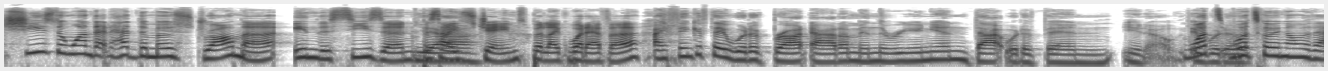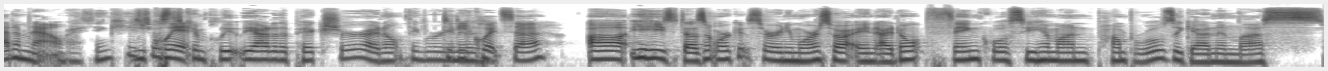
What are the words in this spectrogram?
she's the one that had the most drama in the season, besides Yeah. James. But like whatever. I think if they would have brought Adam in the reunion, that would have been, you know, it What's would've- what's going on with Adam now? I think he's he just quit. completely out of the picture. I don't think we're Did gonna he quit, SUR? Uh, yeah, he doesn't work at SUR anymore. So, I, and I don't think we'll see him on Pump Rules again unless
